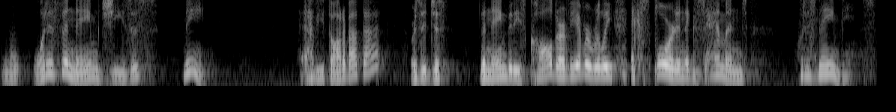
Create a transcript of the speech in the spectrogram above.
What does the name Jesus mean? Have you thought about that? Or is it just the name that he's called? Or have you ever really explored and examined what his name means?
